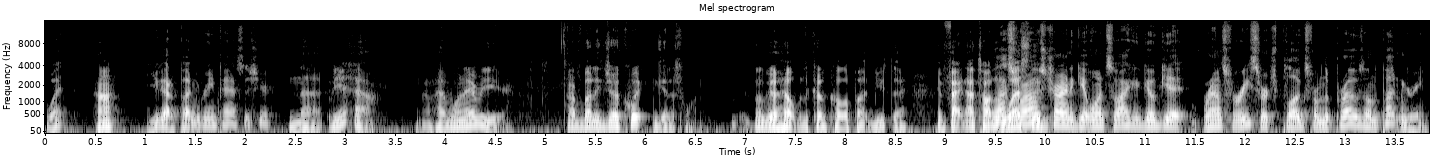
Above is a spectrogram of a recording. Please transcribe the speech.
What? Huh? You got a putting green pass this year? No. Yeah. I've had one every year. Our buddy Joe Quick can get us one. They'll go help with the Coca Cola Putting Youth Day. In fact, I talked Well, that's to why I Wesley. was trying to get one so I could go get rounds for research plugs from the pros on the putting green.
